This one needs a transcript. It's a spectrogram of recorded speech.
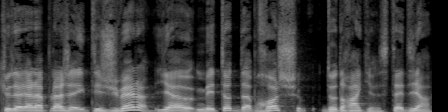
que d'aller à la plage avec tes jumelles, il y a euh, méthode d'approche de drague, c'est-à-dire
